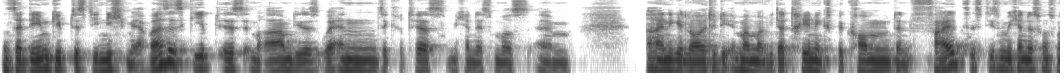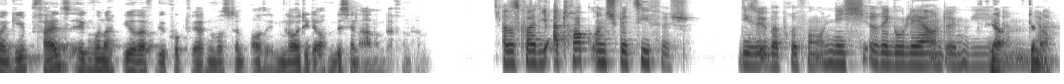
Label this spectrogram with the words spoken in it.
Und seitdem gibt es die nicht mehr. Was es gibt, ist im Rahmen dieses UN-Sekretärsmechanismus ähm, einige Leute, die immer mal wieder Trainings bekommen. Denn falls es diesen Mechanismus mal gibt, falls irgendwo nach Biowaffen geguckt werden muss, dann braucht es eben Leute, die auch ein bisschen Ahnung davon haben. Also es ist quasi ad hoc und spezifisch, diese Überprüfung und nicht regulär und irgendwie. Ja, ähm, genau. Ja.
